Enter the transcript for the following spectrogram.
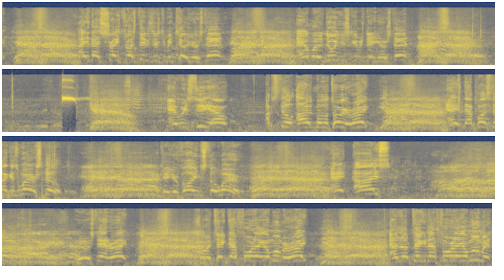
Right? Yes, sir. Hey, that straight thrust is just gonna be killed. You understand? Yes, sir. Hey, I'm gonna do it. You and do. it, You understand? Aye, sir. Kill. And we see how I'm still eyes muzzle target, right? Yes, sir. Hey, that buttstock is where still? Yes, sir. Okay, your volume's still where? Yes, sir. Hey, eyes. We understand, right? Yes, sir. So I take that forward angle movement, right? Yes, sir. As I'm taking that forward angle movement,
